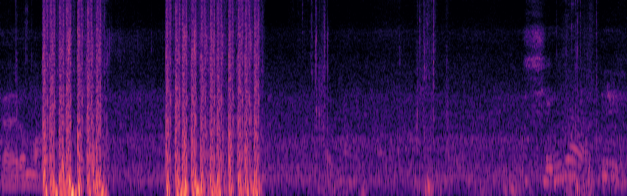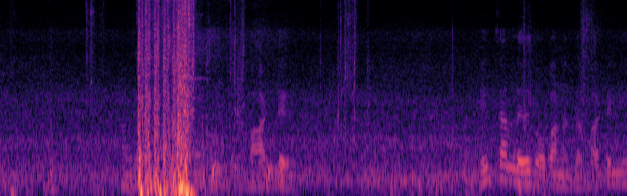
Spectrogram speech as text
கருமம் பாட்டு. ரீகாலில் எதுக்கு உட்காந்து பாட்டு நீ.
